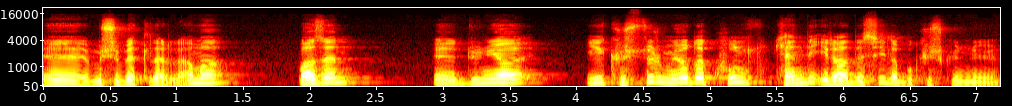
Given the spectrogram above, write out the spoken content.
e, müsibetlerle. Ama bazen e, dünyayı küstürmüyor da kul kendi iradesiyle bu küskünlüğü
